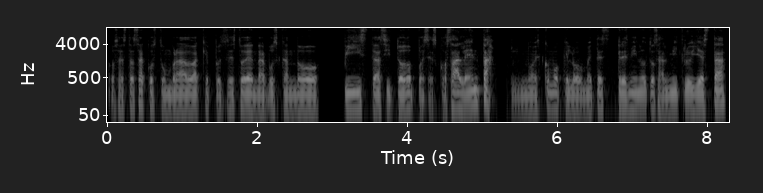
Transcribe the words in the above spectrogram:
O sea, estás acostumbrado a que pues esto de andar buscando pistas y todo, pues es cosa lenta. No es como que lo metes tres minutos al micro y ya está.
